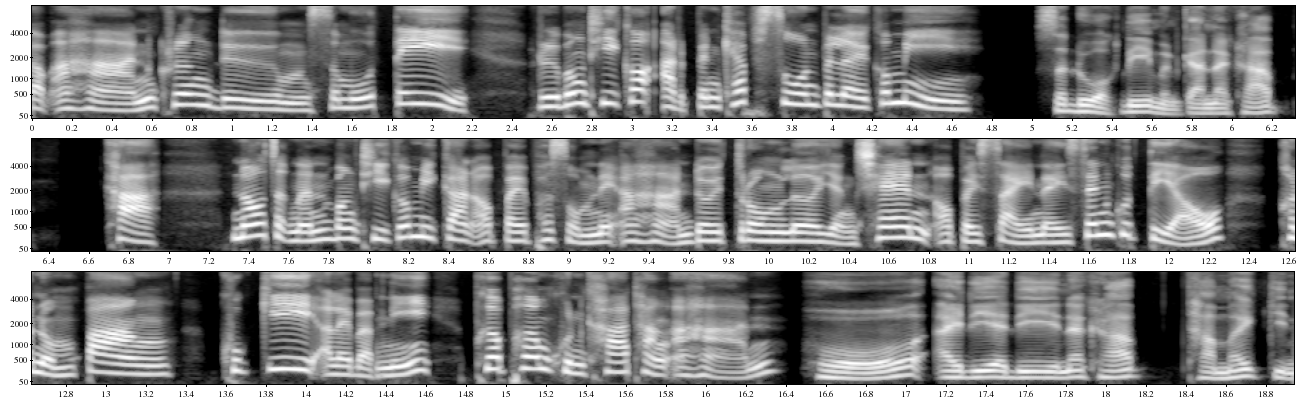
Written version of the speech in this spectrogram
กับอาหารเครื่องดื่ม สมูทตี้ หรือบางทีก็อัดเป็นแคปซูลไปเลยก็มี สะดวกดีเหมือนกันนะครับ ค่ะ นอกจากนั้นบางทีก็มีการเอาไปผสมในอาหารโดยตรงเลยอย่างเช่น เอาไปใส่ในเส้นก๋วยเตี๋ยว ขนมปัง คุกกี้อะไรแบบนี้ เพื่อเพิ่มคุณค่าทางอาหาร โห ไอเดียดีนะครับทำให้กิน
